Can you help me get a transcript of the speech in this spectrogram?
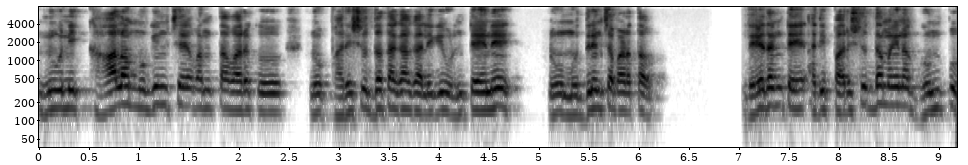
నువ్వు నీ కాలం ముగించేవంత వరకు నువ్వు పరిశుద్ధతగా కలిగి ఉంటేనే నువ్వు ముద్రించబడతావు. లేదంటే అది పరిశుద్ధమైన గుంపు.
